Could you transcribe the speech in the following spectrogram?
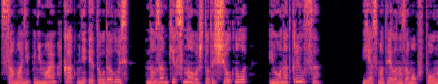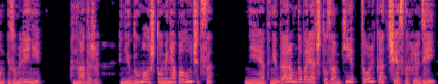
Сама не понимаю, как мне это удалось, но в замке снова что-то щелкнуло, и он открылся. Я смотрела на замок в полном изумлении. Надо же, не думала, что у меня получится. Нет, недаром говорят, что замки только от честных людей,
